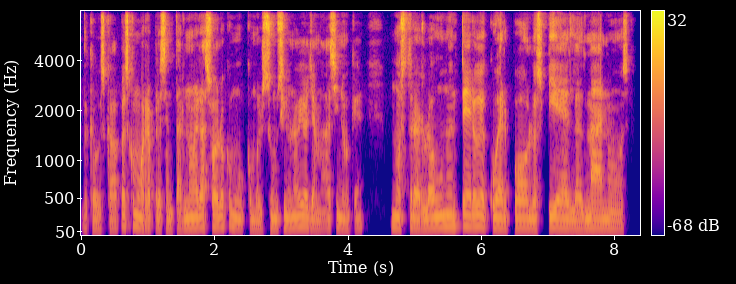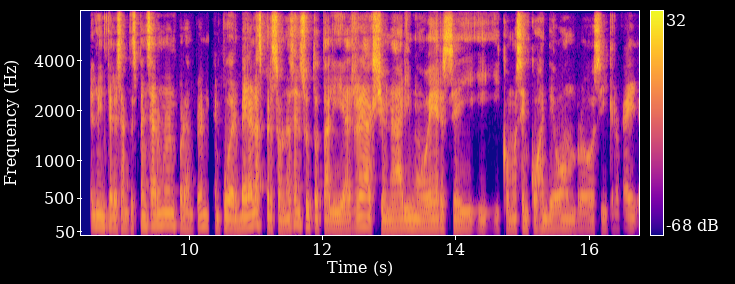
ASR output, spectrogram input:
lo que buscaba pues como representar no era solo como, como el Zoom sin una videollamada, sino que mostrarlo a uno entero de cuerpo, los pies, las manos, lo interesante es pensar uno, por ejemplo, en, poder ver a las personas en su totalidad reaccionar y moverse y, cómo se encogen de hombros y creo que,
